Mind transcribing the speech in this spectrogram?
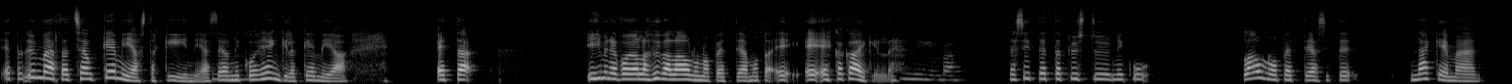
että ymmärtää, että se on kemiasta kiinni ja se on mm. niin kuin henkilökemiaa. Että ihminen voi olla hyvä laulunopettaja, mutta ei, ei ehkä kaikille. Niinpä. Ja sitten, että pystyy niin kuin laulunopettaja sitten näkemään –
